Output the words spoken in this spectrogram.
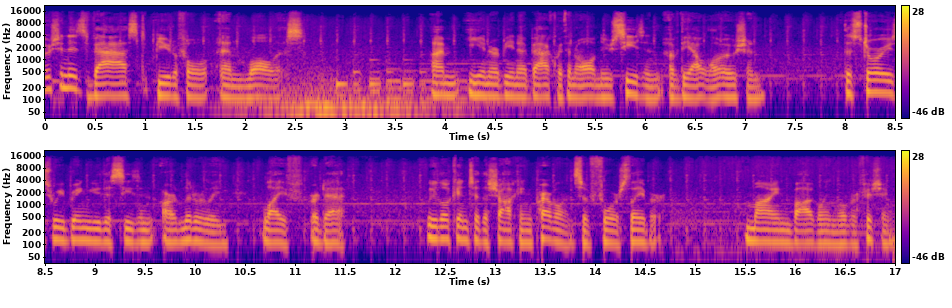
ocean is vast, beautiful, and lawless. I'm Ian Urbina back with an all new season of The Outlaw Ocean. The stories we bring you this season are literally life or death. We look into the shocking prevalence of forced labor, mind boggling overfishing,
